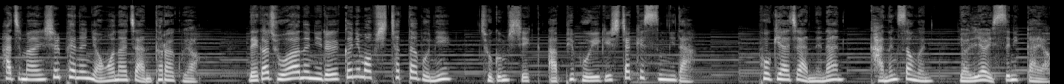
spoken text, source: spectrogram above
하지만 실패는 영원하지 않더라고요. 내가 좋아하는 일을 끊임없이 찾다 보니 조금씩 앞이 보이기 시작했습니다. 포기하지 않는 한 가능성은 열려 있으니까요.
